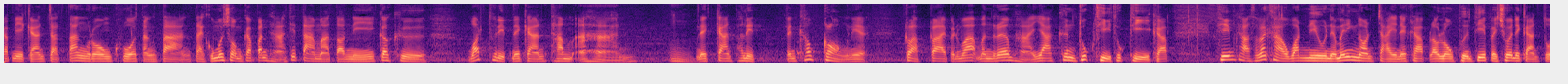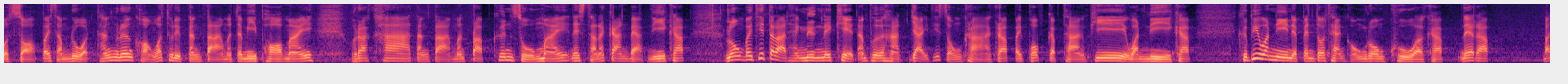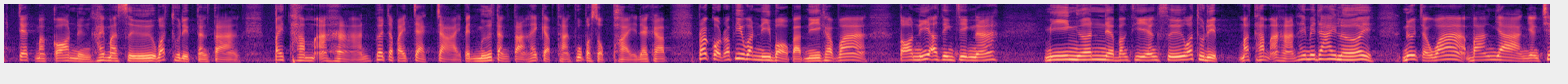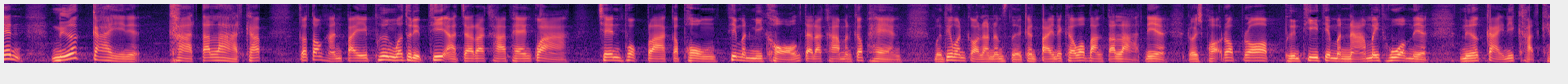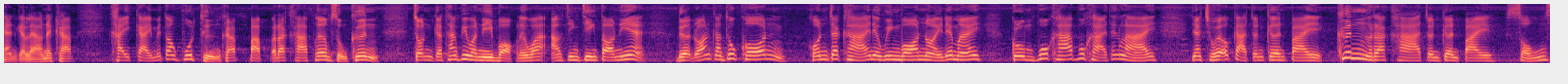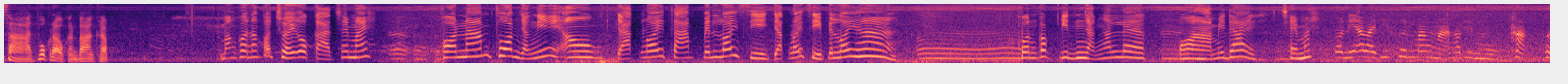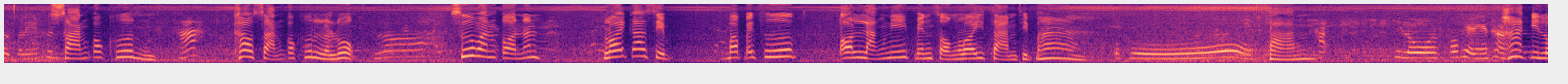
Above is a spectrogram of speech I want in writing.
ครับมีการจัดตั้งโรงครัวต่างๆ แต่คุณผู้ชมครับปัญหาที่ตามมาตอนนี้ก็คือ วัตถุดิบในการทำอาหาร ในการผลิตเป็นข้าวกล่องเนี่ยกลับกลายเป็นว่ามันเริ่มหายากขึ้นทุกทีทุกทีครับ ทีมข่าวสำนักข่าววันนิวเนี่ยไม่นิ่งนอนใจนะครับเราลงพื้นที่ไปช่วยในการตรวจสอบไปสำรวจ ทั้งเรื่องของวัตถุดิบต่างๆ มันจะมีพอไหม ราคาต่างๆ มันปรับขึ้นสูงไหมในสถานการณ์แบบนี้ครับลงไปที่ตลาดแห่งหนึ่งในเขตอำเภอหาดใหญ่ที่สงขลาครับไปพบกับทางพี่วันนีครับคือพี่วันนีเนี่ยเป็นตัวแทนของโรงครัวครับได้รับบัตเจ็ตมาก้อนหนึ่งให้มาซื้อวัตถุดิบต่างๆ ไปทำอาหารเพื่อจะไปแจกจ่ายเป็นมื้อต่างๆ ให้กับทางผู้ประสบภัยนะครับ ปรากฏว่าพี่วันนีบอกแบบนี้ครับว่า ตอนนี้เอาจริง ๆ นะ มีเงินเนี่ยบางทียังซื้อวัตถุดิบมาทำอาหารให้ไม่ได้เลย เนื่องจากว่าบางอย่างอย่างเช่น เนื้อไก่เนี่ยขาดตลาดครับ ก็ต้องหันไปพึ่งวัตถุดิบที่อาจจะราคาแพงกว่า เช่น พวกปลากระพงที่มันมีของแต่ราคามันก็แพง เหมือนที่วันก่อนเรานำเสนอกันไปนะครับว่าบางตลาดเนี่ยโดยเฉพาะรอบๆ พื้นที่ที่มันน้ำไม่ท่วมเนี่ยเนื้อไก่นี่ขาดแคลนกันแล้วนะครับไข่ไก่ไม่ต้องพูดถึงครับ ปรับราคาเพิ่มสูงขึ้น จนกระทั่งพี่วันนีบอกเลยว่าเอาจริง ๆ ตอนนี้เดือดร้อนกันทุกคน คนจะขายเนี่ยวิงบอลหน่อยได้ไหม กลุ่มผู้ค้าผู้ขายทั้งหลาย อย่าฉวยโอกาสจนเกินไป ขึ้นราคาจนเกินไปสงสารพวกเรากันบ้างครับ บางคนนั้นก็ฉวยโอกาสใช่ไหม พอน้ำท่วมอย่างนี้เอาจากร้อยสามเป็นร้อยสี่จากร้อยสี่เป็นร้อยห้าคนก็กินอย่างนั้นแหละพอหาไม่ได้ใช่ไหมตอนนี้อะไรที่ขึ้นบ้างมาเท่าที่หมูผักเผือกอะไรขึ้นสารก็ขึ้น ฮะข้าวสารก็ขึ้นแล้วลูกรอซื้อวันก่อนนั้นร้อยเก้าสิบ มาไปซื้อตอนหลังนี้เป็นสองร้อยสามสิบห้าโอ้โหสารผักกิโลเขาเขียนยังไงถังห้ากิโล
